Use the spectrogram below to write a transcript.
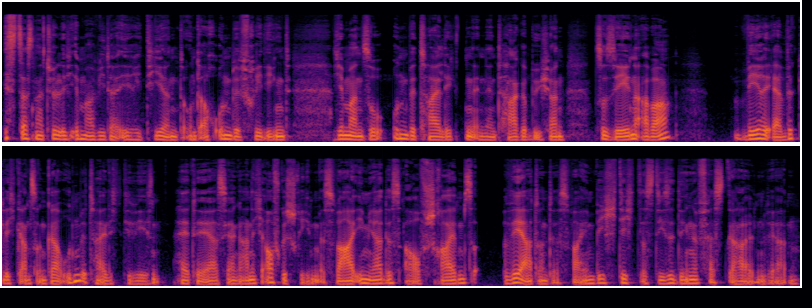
ist das natürlich immer wieder irritierend und auch unbefriedigend, jemand so Unbeteiligten in den Tagebüchern zu sehen, aber wäre er wirklich ganz und gar unbeteiligt gewesen, hätte er es ja gar nicht aufgeschrieben. Es war ihm ja des Aufschreibens wert und es war ihm wichtig, dass diese Dinge festgehalten werden.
